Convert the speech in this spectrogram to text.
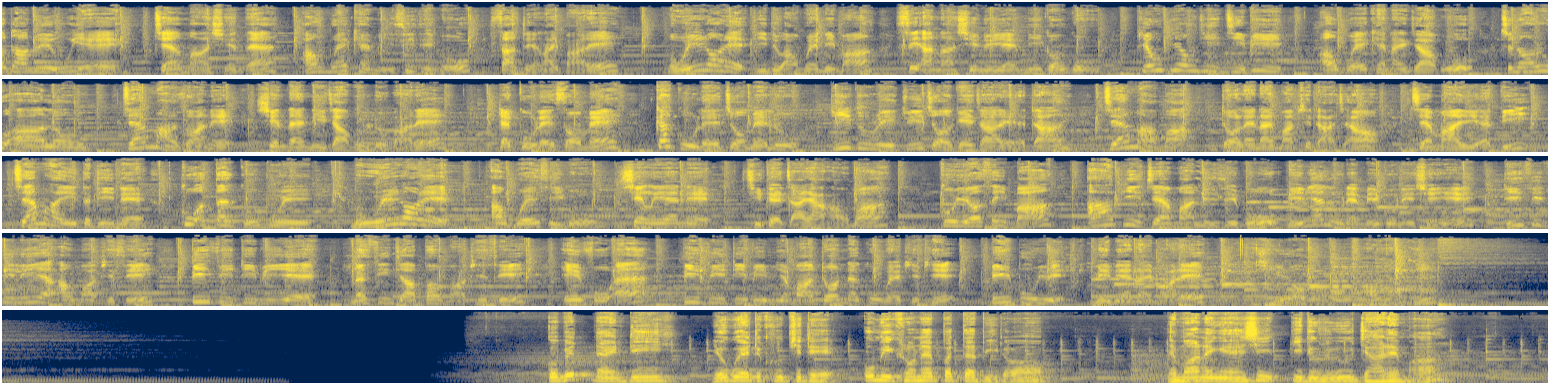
ဒေါက်တာຫນွေဦးရဲ့ကျမ်းမာရှင်သန်အောင်ပွဲခံမီအစီအစဉ်ကိုစတင်လိုက်ပါတယ်။မဝေးတော့တဲ့ပြည်သူအောင်ပွဲနေ့မှာစေအာနာရှင်တွေရဲ့ဏီကုန်းကိုပြုံးပြုံးကြီးကြည့်ပြီးအောင်ပွဲခံနိုင်ကြဖို့ကျွန်တော်တို့အားလုံးကျမ်းမာစွာနဲ့ရှင်သန်နေကြဖို့လိုပါတယ်။တက်ကိုလဲစော်မယ်ကတ်ကိုလဲကြော်မယ်လို့ပြည်သူတွေကြွေးကြော်ခဲ့ကြတဲ့အတိုင်းကျမ်းမာမှတော်လန်နိုင်မှာဖြစ်တာကြောင့်ကျမ်းမာရေးအသည့်ကျမ်းမာရေးတတိနဲ့ကိုယ့်အသက်ကိုမွေးမဝေးတော့တဲ့အောင်ပွဲစီကိုရှင်လျက်နဲ့ ချီတက်ကြရအောင်ပါကိုရောစိတ်ပါအားပြည့်ကျမ်းမာနေစေဖို့မေးမြန်းလိုတဲ့မေးခွန်းတွေရှိရင်ဒီစီတီလေးရဲ့အောက်မှာဖြစ်စေ PVTV ရဲ့ Messenger ဘောက်မှာဖြစ်စေ info@pvtvmyanmar.net ကိုပဲဖြစ်ဖြစ်ပေးပို့၍မေးမြန်းနိုင်ပါတယ်အရေးတော်ပုံအောင်ရမည် COVID-19 ရုပ်ွယ်တစ်ခုဖြစ်တဲ့ Omicron နဲ့ပတ်သက်ပြီးတော့မြန်မာနိုင်ငံရှိပြည်သူလူထုကြားထဲမှာ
